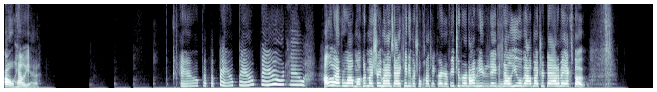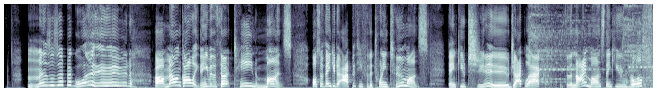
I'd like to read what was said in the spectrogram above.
Oh, hell yeah. Hello, everyone. Welcome to my stream. My name is Anna Katie, virtual content creator, VTuber, and I'm here today to tell you about my trip to Anime Expo. Mississippi Quaid. Uh, Melancholy, thank you for the 13 months. Also, thank you to Apathy for the 22 months. Thank you to Jack Lack for the nine months. Thank you, Rolf,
